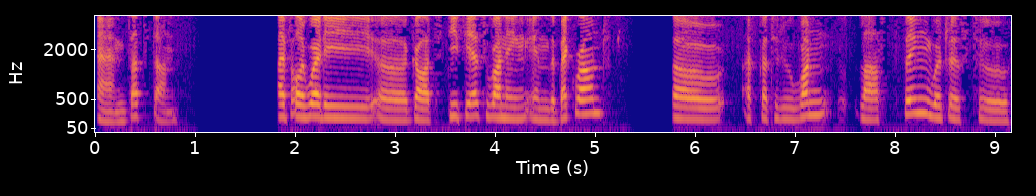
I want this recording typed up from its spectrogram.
And that's done. I've already uh, got DCS running in the background, so I've got to do one last thing, which is to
